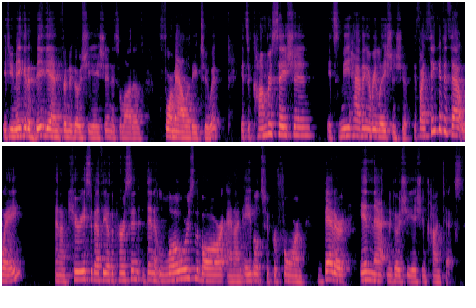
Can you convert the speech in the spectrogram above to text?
If you make it a big end for negotiation, it's a lot of formality to it. It's a conversation. It's me having a relationship. If I think of it that way, and I'm curious about the other person, then it lowers the bar and I'm able to perform better in that negotiation context.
